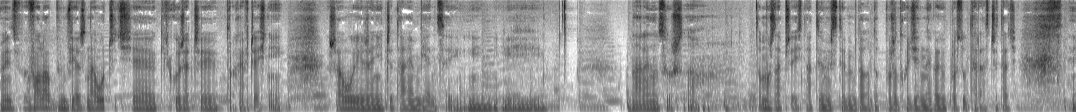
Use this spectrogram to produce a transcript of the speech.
no. Więc wolałbym, wiesz, nauczyć się kilku rzeczy trochę wcześniej. Żałuję, że nie czytałem więcej i... i... No ale no cóż, no to można przejść na tym, z tym do, do porządku dziennego i po prostu teraz czytać yy,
